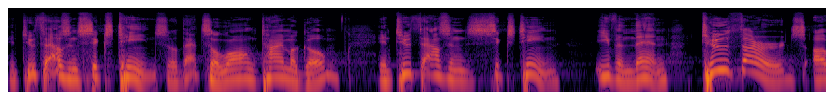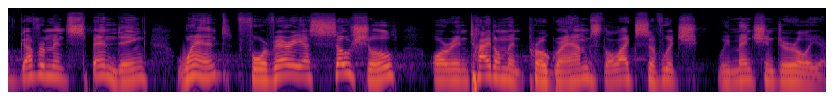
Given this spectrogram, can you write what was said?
In 2016, so that's a long time ago, in 2016, even then, two thirds of government spending went for various social or entitlement programs, the likes of which we mentioned earlier.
